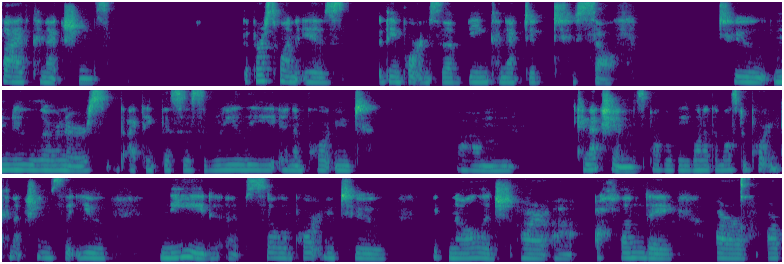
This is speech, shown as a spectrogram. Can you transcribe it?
five connections. The first one is the importance of being connected to self to new learners, I think this is really an important um, connection. It's probably one of the most important connections that you need. It's so important to acknowledge our uh, our, our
